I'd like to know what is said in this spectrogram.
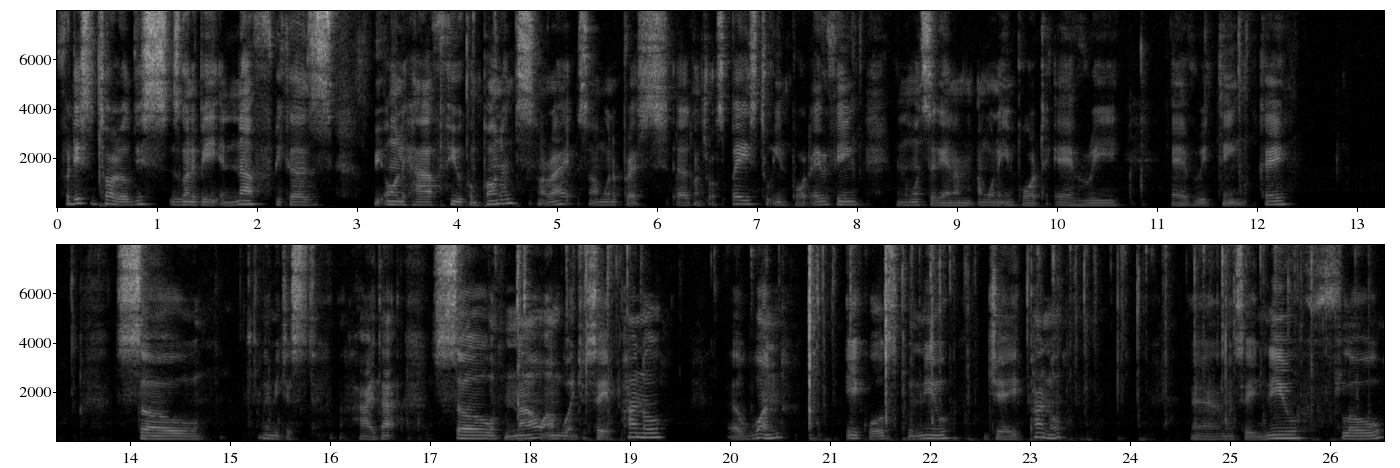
for this tutorial this is going to be enough because we only have few components all right so I'm going to press uh, control space to import everything and once again I'm, I'm going to import every everything okay? So let me just hide that. So now I'm going to say panel uh, 1 equals to new j panel. And I'm going to say new flow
